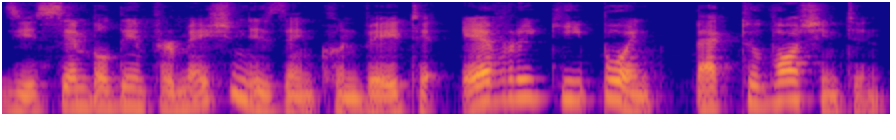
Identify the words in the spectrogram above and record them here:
The assembled information is then conveyed to every key point back to Washington,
